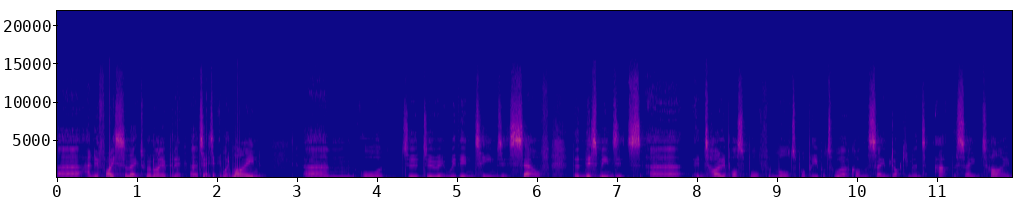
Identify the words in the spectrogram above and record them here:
uh, and if I select when I open it uh, to edit line, um, or to do it within Teams itself, then this means it's uh, entirely possible for multiple people to work on the same document at the same time.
